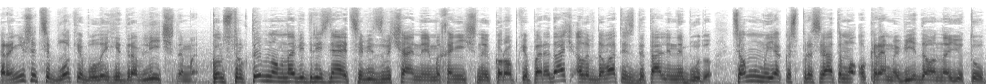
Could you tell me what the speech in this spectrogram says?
Раніше ці блоки були гідравлічними. Конструктивно вона відрізняється від звичайної механічної коробки передач, але вдаватись в деталі не буду. Цьому ми якось присвятимо окреме відео на YouTube.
